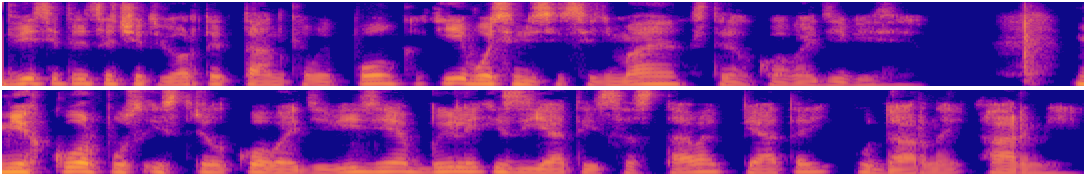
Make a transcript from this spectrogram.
234-й танковый полк и 87-я стрелковая дивизия. Мехкорпус и стрелковая дивизия были изъяты из состава 5-й ударной армии.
